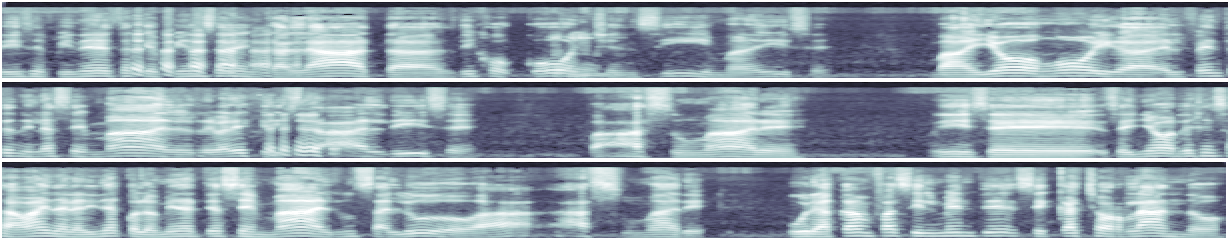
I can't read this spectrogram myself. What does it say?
Dice Pineda está que piensa en calatas. Dijo concha encima, dice. Bayón, oiga, el Fenton le hace mal, el rival es cristal, dice. Pa su madre. Dice, señor, deje esa vaina, la línea colombiana te hace mal. Un saludo, ¿ah? A su madre. Huracán fácilmente se cacha a Orlando.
